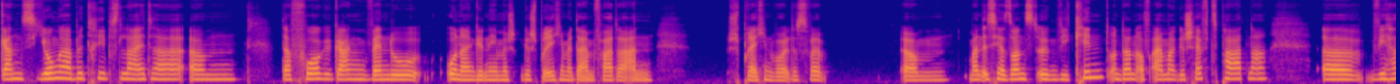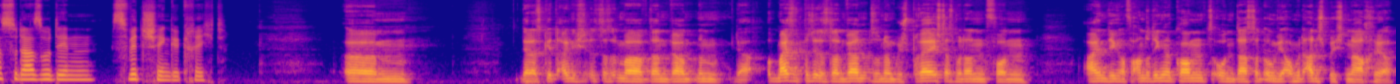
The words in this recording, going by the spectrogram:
ganz junger Betriebsleiter ähm, davor gegangen, wenn du unangenehme Gespräche mit deinem Vater ansprechen wolltest? Weil ähm, man ist ja sonst irgendwie Kind und dann auf einmal Geschäftspartner. Äh, wie hast du da so den Switch hingekriegt? Ähm, ja, das geht eigentlich, ist das immer dann während einem, ja, meistens passiert das dann während so einem Gespräch, dass man dann von einem Ding auf andere Dinge kommt und das dann irgendwie auch mit anspricht nachher.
